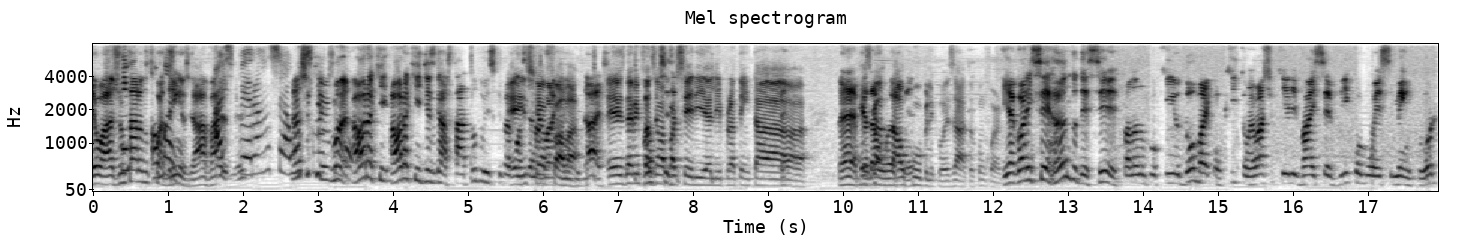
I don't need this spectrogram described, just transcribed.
Eu acho, juntaram nos Ô, mãe, quadrinhos já, A várias vezes. esperança é a Acho última que, mano, que a hora que, a hora que desgastar tudo isso que tá É isso acontecendo que eu ia agora com a falar. Eles devem fazer uma precisa- parceria ali pra tentar é, pra dar resgatar up, o né? público, exato, eu concordo. E agora, encerrando o DC, falando um pouquinho do Michael Keaton, eu acho que ele vai servir como esse mentor,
